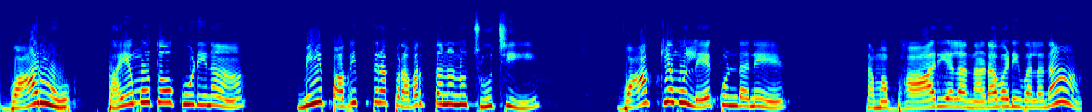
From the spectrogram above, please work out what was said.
వారు భయముతో కూడిన మీ పవిత్ర ప్రవర్తనను చూచి వాక్యము లేకుండానే తమ భార్యల నడవడి వలన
